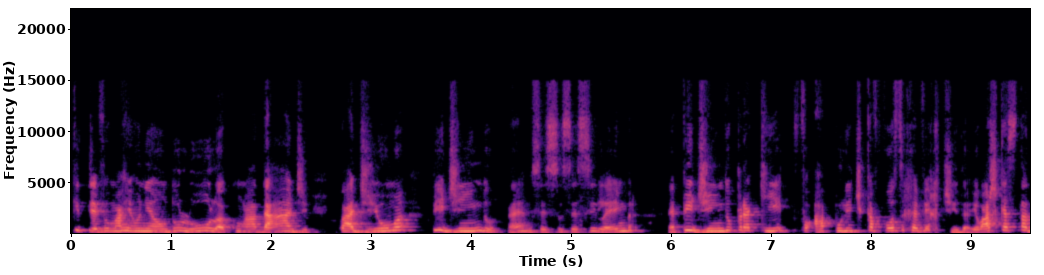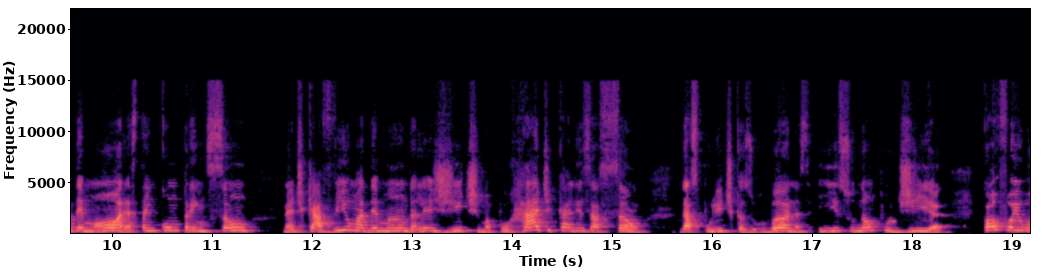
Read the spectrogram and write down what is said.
que teve uma reunião do Lula com a Haddad, com a Dilma, pedindo, né, não sei se você se lembra, né, pedindo para que a política fosse revertida. Eu acho que essa demora, essa incompreensão né, de que havia uma demanda legítima por radicalização das políticas urbanas, e isso não podia. Qual foi o,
